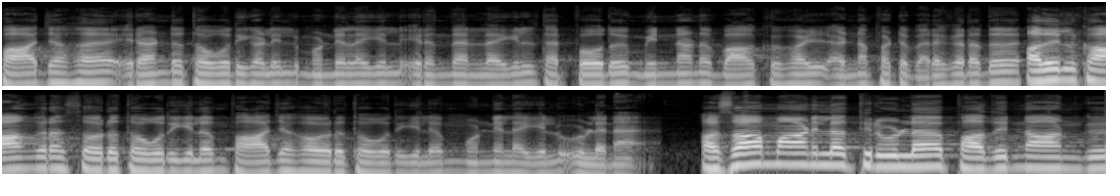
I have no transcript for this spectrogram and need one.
பாஜக இரண்டு தொகுதிகளில் முன்னிலையில் இருந்த நிலையில் தற்போது மின்னணு வாக்குகள் எண்ணப்பட்டு வருகிறது. அதில் காங்கிரஸ் ஒரு தொகுதியிலும் பாஜக ஒரு தொகுதியிலும் முன்னிலையில் உள்ளன. அசாம் மாநிலத்தில் உள்ள பதினான்கு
